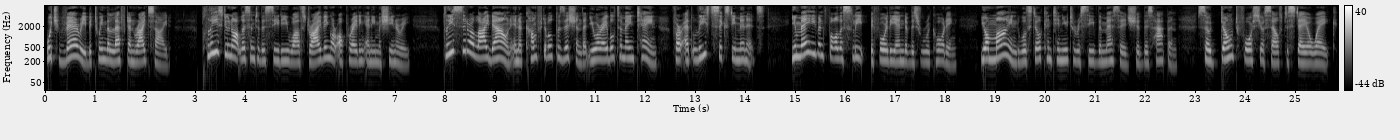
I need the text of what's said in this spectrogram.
which vary between the left and right side. Please do not listen to this CD whilst driving or operating any machinery. Please sit or lie down in a comfortable position that you are able to maintain for at least 60 minutes. You may even fall asleep before the end of this recording. Your mind will still continue to receive the message should this happen, so don't force yourself to stay awake.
